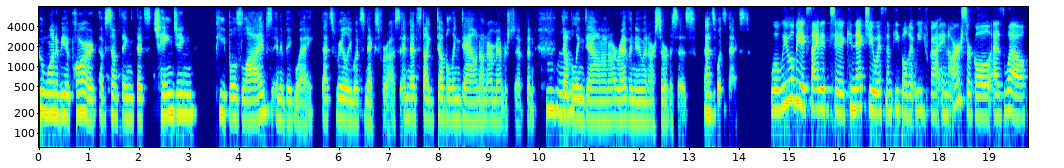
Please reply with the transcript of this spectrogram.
who want to be a part of something that's changing people's lives in a big way. That's really what's next for us. And that's like doubling down on our membership and Mhm. doubling down on our revenue and our services. That's what's next. Well, we will be excited to connect you with some people that we've got in our circle as well.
